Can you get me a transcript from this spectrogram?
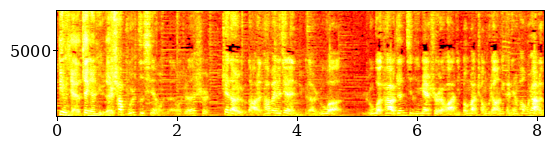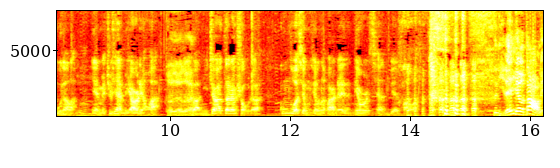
并且这个女的对他不是自信，我觉得，我觉得是这倒有道理。他为了见这女的，如果如果他要真进去面试的话，你甭管成不成，你肯定碰不上这姑娘了，嗯。也没之前也没要着电话，对对对，对吧？你这样在这守着，工作行不行呢？反正这个妞儿先别跑 你这也有道理。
